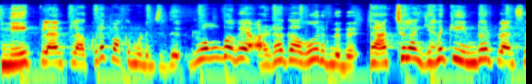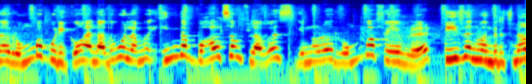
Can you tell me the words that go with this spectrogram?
ஸ்னேக் பிளான்ட்லாம் கூட பார்க்க முடிஞ்சது. ரொம்பவே அழகாவும் இருந்தது. ஆக்சுவலா எனக்கு இண்டோர் பிளான்ட்ஸ்னா ரொம்ப பிடிக்கும். அண்ட் அதுவும் இல்லாம இந்த பால்சம் ஃப்ளவர்ஸ் என்னோட ரொம்ப ஃபேவரட் சீசன் வந்துருச்சுன்னா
